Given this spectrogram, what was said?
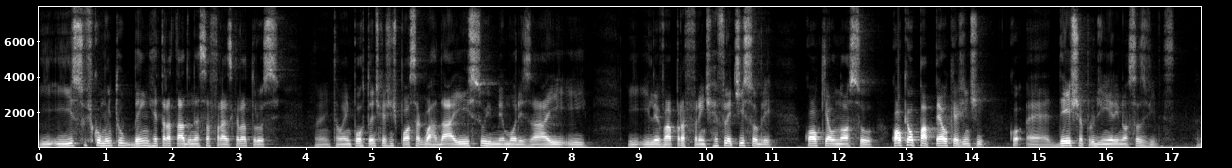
E, e, isso ficou muito bem retratado nessa frase que ela trouxe. Né? Então é importante que a gente possa guardar isso e memorizar e, e, e levar para frente, refletir sobre qual que é o nosso, qual que é o papel que a gente é, deixa para o dinheiro em nossas vidas. Né?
